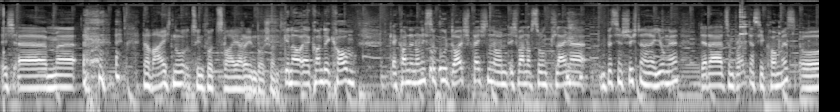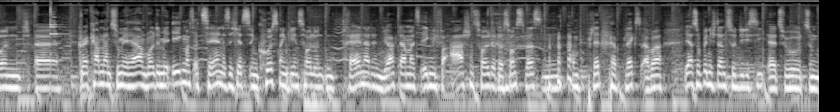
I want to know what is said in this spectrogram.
Ich, ähm, äh, Da war ich nur sind vor zwei Jahren in Deutschland. genau, er konnte kaum, er konnte noch nicht so gut Deutsch sprechen und ich war noch so ein kleiner, ein bisschen schüchterner Junge, der da zum Breakdance gekommen ist. Und äh, Greg kam dann zu mir her und wollte mir irgendwas erzählen, dass ich jetzt in den Kurs reingehen soll und einen Trainer, den Jörg damals irgendwie verarschen sollte oder sonst was. Komplett perplex. Aber ja, so bin ich dann zu DDC, äh, zu, zum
